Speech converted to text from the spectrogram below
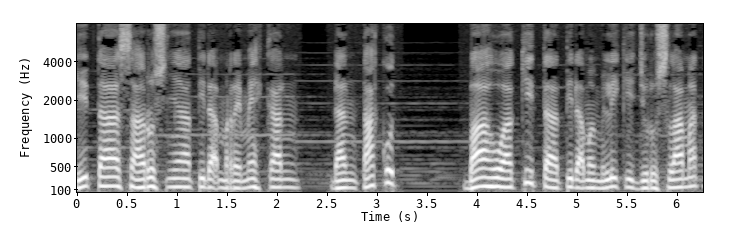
Kita seharusnya tidak meremehkan dan takut bahwa kita tidak memiliki juru selamat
